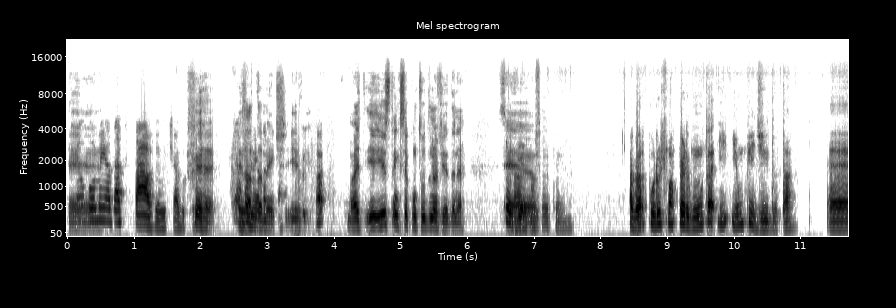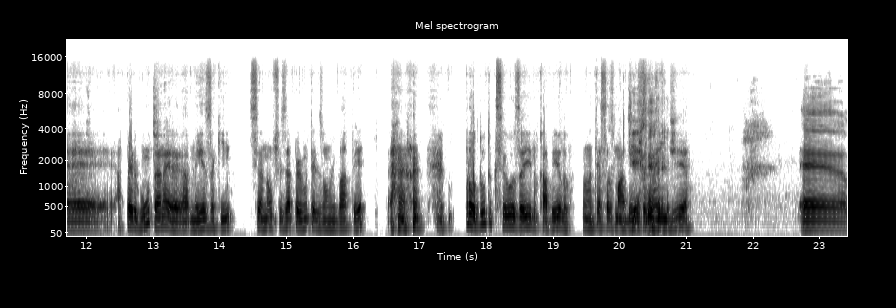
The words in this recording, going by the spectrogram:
É, é um homem adaptável, Thiago. É um Exatamente. E, mas e isso tem que ser com tudo na vida, né? É... Com certeza. Agora, por último, uma pergunta e, e um pedido, tá? É... A pergunta, né, a mesa aqui, Se eu não fizer pergunta, eles vão me bater. o produto que você usa aí no cabelo, pra manter essas madeixas aí em dia. É,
